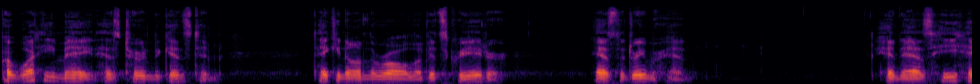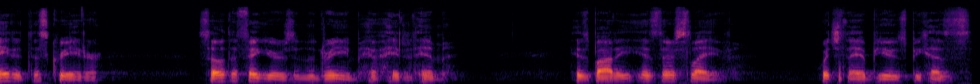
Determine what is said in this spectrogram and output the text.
But what he made has turned against him, taking on the role of its creator, as the dreamer had. And as he hated this creator, so the figures in the dream have hated him. His body is their slave, which they abuse because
